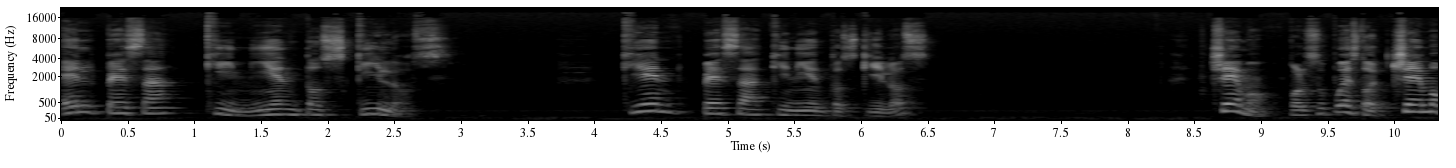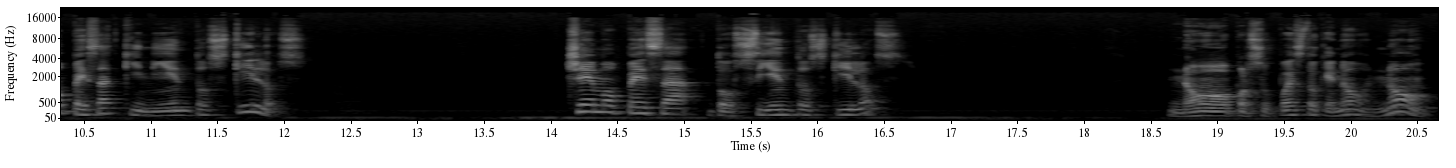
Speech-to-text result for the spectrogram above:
Él pesa 500 kilos. ¿Quién pesa 500 kilos? Chemo, por supuesto, Chemo pesa 500 kilos. ¿Chemo pesa 200 kilos? No, por supuesto que no, no.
